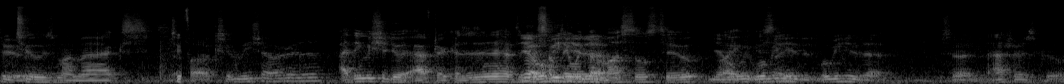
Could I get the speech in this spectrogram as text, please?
two. Two is my max. Two. Fuck. Should we shower right now? I think we should do it after, cause doesn't it have to Yeah, do we'll something with the up. muscles too? Yeah, Like, we'll, be- we'll be like- heated. We'll be heated up. So after is cool.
